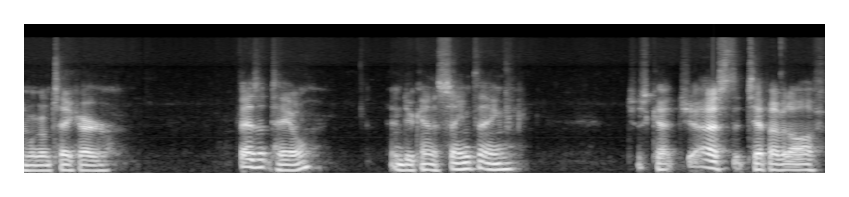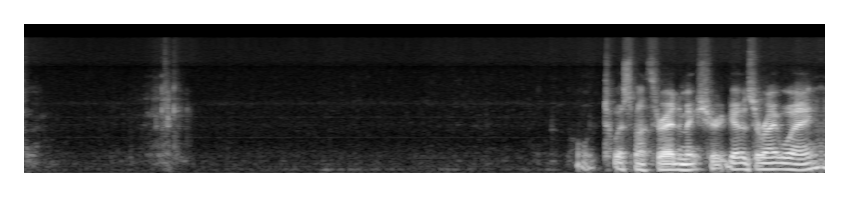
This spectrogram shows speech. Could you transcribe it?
And we're going to take our pheasant tail and do kind of the same thing. Just cut just the tip of it off. I'll twist my thread to make sure it goes the right way.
